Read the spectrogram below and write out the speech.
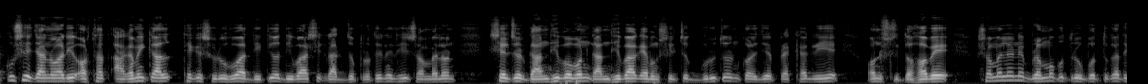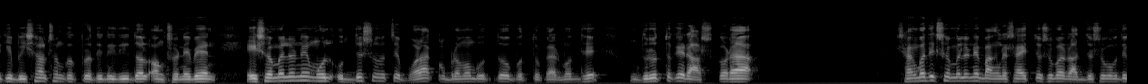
একুশে জানুয়ারি, অর্থাৎ আগামীকাল থেকে শুরু হওয়া দ্বিতীয় দ্বিবার্ষিক রাজ্য প্রতিনিধি সম্মেলন শিলচর গান্ধী ভবন, গান্ধীবাগ এবং শিলচর গুরুচরণ কলেজের প্রেক্ষাগৃহে অনুষ্ঠিত হবে। সম্মেলনে ব্রহ্মপুত্র উপত্যকা থেকে বিশাল সংখ্যক প্রতিনিধি দল অংশ নেবেন। এই সম্মেলনের মূল উদ্দেশ্য হচ্ছে বরাক ও ব্রহ্মপুত্র উপত্যকার মধ্যে দূরত্বকে হ্রাস করা। সাংবাদিক সম্মেলনে বাংলা সাহিত্য সভার রাজ্য সভাপতি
